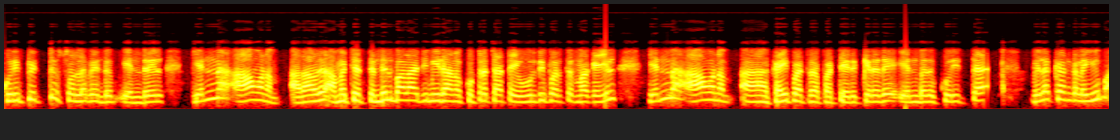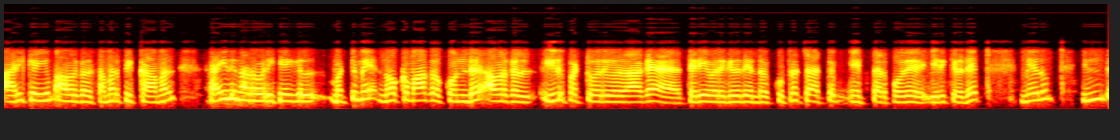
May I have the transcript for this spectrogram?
குறிப்பிட்டு சொல்ல வேண்டும் என்றில் என்ன ஆவணம் அதாவது அமைச்சர் செந்தில் பாலாஜி மீதான குற்றச்சாட்டை உறுதிப்படுத்தும் வகையில் என்ன ஆவணம் கைப்பற்றப்பட்டிருக்கிறது என்பது குறித்த விளக்கங்களையும் அறிக்கையும் அவர்கள் சமர்ப்பிக்காமல் கைது நடவடிக்கைகள் மட்டுமே நோக்கமாக கொண்டு அவர்கள் ஈடுபட்டு வருவதாக தெரிய வருகிறது என்ற குற்றச்சாட்டும் தற்போது இருக்கிறது. மேலும் இந்த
